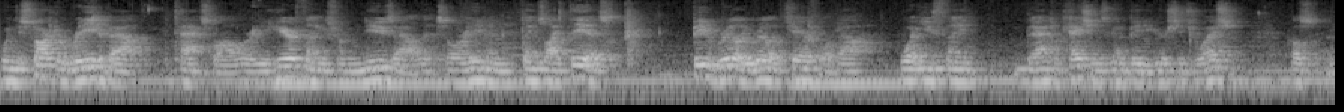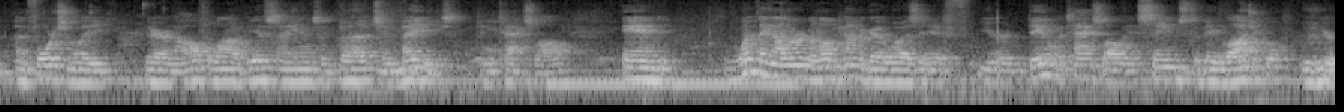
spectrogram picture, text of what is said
when you start to read about the tax law or you hear things from news outlets or even things like this, be really, really careful about what you think the application is going to be to your situation. Because unfortunately, there are an awful lot of ifs, ands, and buts and maybes in tax law. And one thing I learned a long time ago was that if you're dealing with tax law and it seems to be logical, Mhm. you're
